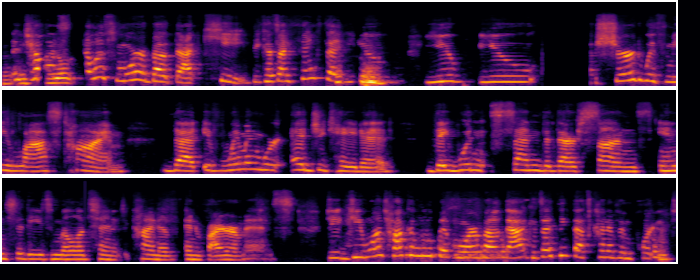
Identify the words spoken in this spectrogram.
Um, tell us, tell us more about that key because I think that you you you shared with me last time that if women were educated they wouldn't send their sons into these militant kind of environments. Do, do you want to talk a little bit more about that? Because I think that's kind of important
